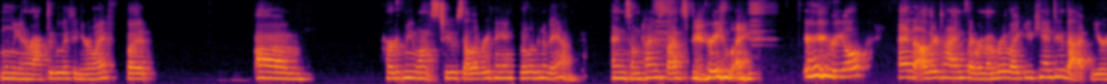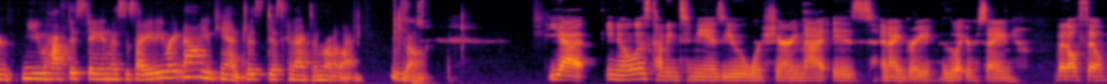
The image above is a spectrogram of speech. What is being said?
only interacted with in your life. But um part of me wants to sell everything and go live in a van. And sometimes that's very like very real and other times i remember like you can't do that. You're you have to stay in this society right now. You can't just disconnect and run away. So. Yeah. You know what was coming to me as you were sharing that is and i agree with what you're saying but also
